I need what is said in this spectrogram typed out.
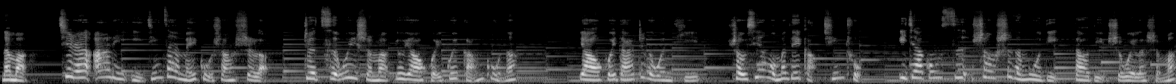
那么，既然阿里已经在美股上市了，这次为什么又要回归港股呢？要回答这个问题，首先我们得搞清楚一家公司上市的目的到底是为了什么。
